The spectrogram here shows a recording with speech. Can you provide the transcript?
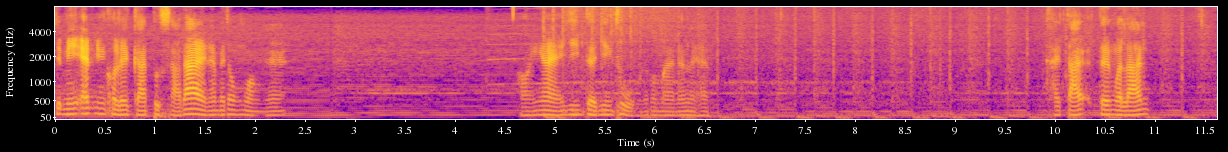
จะมีแอดมินคนเลยการปรึกษาได้นะไม่ต้องห่วงนะฮะเอาง่ายๆยิงเตือนยิงถูกประมาณนั้นเลยครับใครตายเติมกับร้านโอ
